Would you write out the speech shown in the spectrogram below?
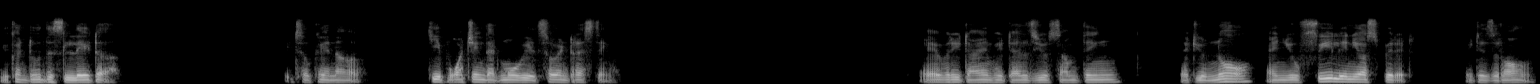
You can do this later. It's okay now. Keep watching that movie, it's so interesting. Every time he tells you something that you know and you feel in your spirit, it is wrong.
